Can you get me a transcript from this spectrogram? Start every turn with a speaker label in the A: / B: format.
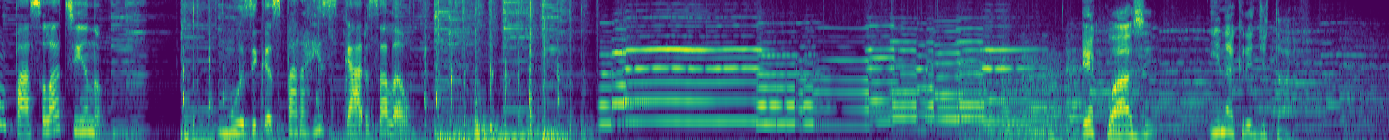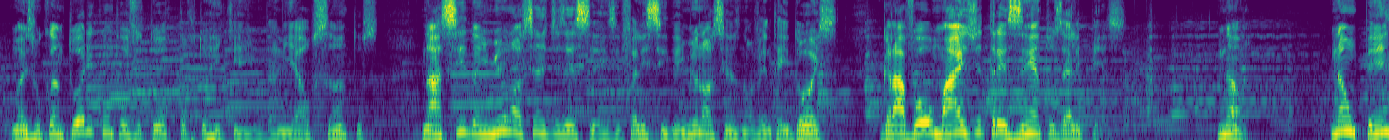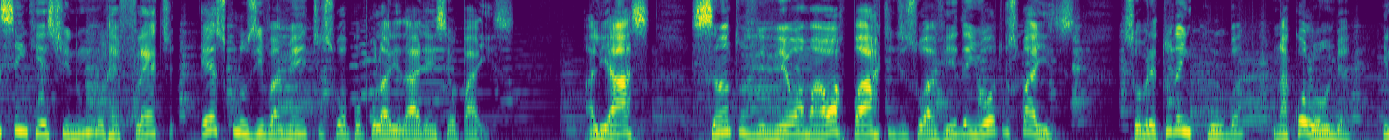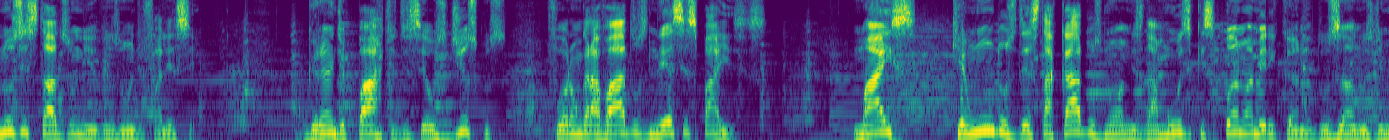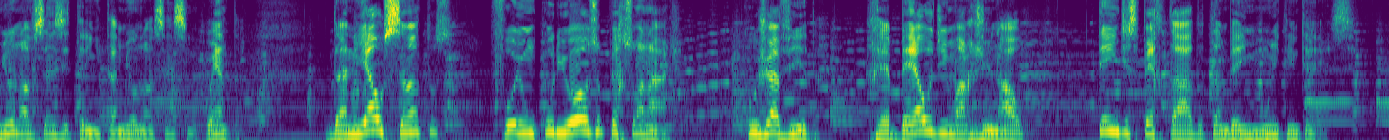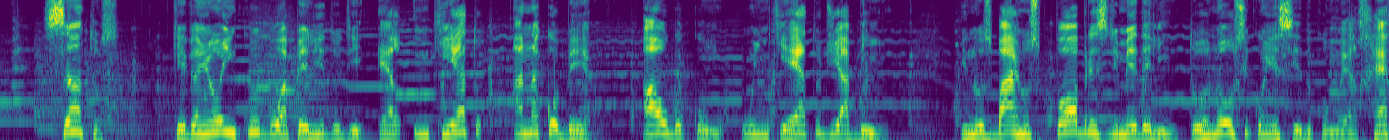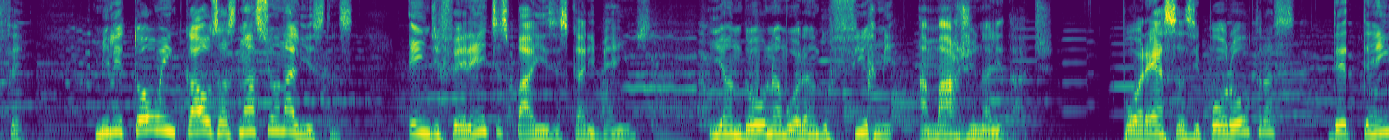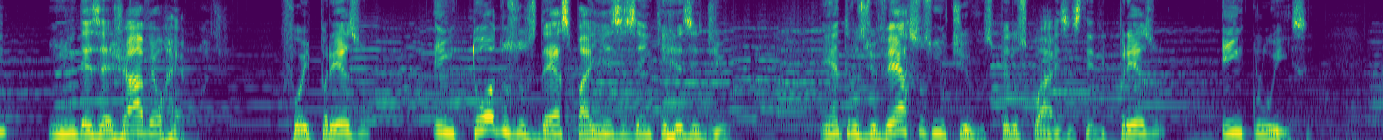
A: Compasso Latino. Músicas para riscar o salão.
B: É quase inacreditável, mas o cantor e compositor porto-riquenho Daniel Santos, nascido em 1916 e falecido em 1992, gravou mais de 300 LPs. Não, não pensem que este número reflete exclusivamente sua popularidade em seu país. Aliás, Santos viveu a maior parte de sua vida em outros países, sobretudo em Cuba, na Colômbia e nos Estados Unidos, onde faleceu. Grande parte de seus discos foram gravados nesses países. Mas que um dos destacados nomes da música hispano-americana dos anos de 1930 a 1950, Daniel Santos foi um curioso personagem cuja vida, rebelde e marginal, tem despertado também muito interesse. Santos, que ganhou em Cuba o apelido de El Inquieto Anacobeiro, algo como o Inquieto Diabinho, e nos bairros pobres de Medellín tornou-se conhecido como El Jefe, militou em causas nacionalistas em diferentes países caribenhos e andou namorando firme a marginalidade. Por essas e por outras, detém um indesejável recorde. Foi preso em todos os dez países em que residiu. Entre os diversos motivos pelos quais esteve preso, incluem-se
